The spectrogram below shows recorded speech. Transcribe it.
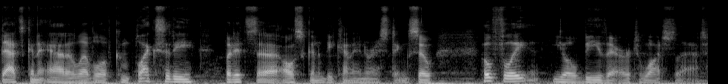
that's going to add a level of complexity, but it's uh, also going to be kind of interesting. So hopefully you'll be there to watch that.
